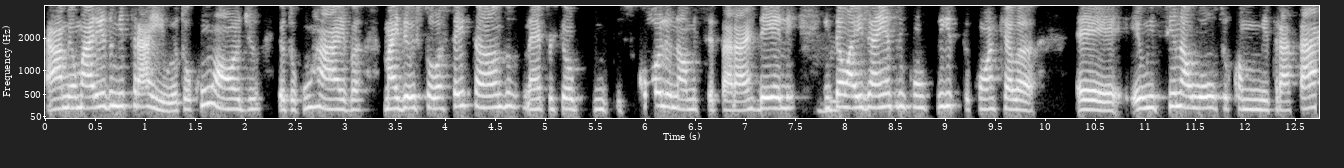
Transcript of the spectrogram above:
ah, meu marido me traiu, eu tô com ódio, eu tô com raiva, mas eu estou aceitando, né? Porque eu escolho não me separar dele. Uhum. Então, aí já entra em conflito com aquela... É, eu ensino ao outro como me tratar,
